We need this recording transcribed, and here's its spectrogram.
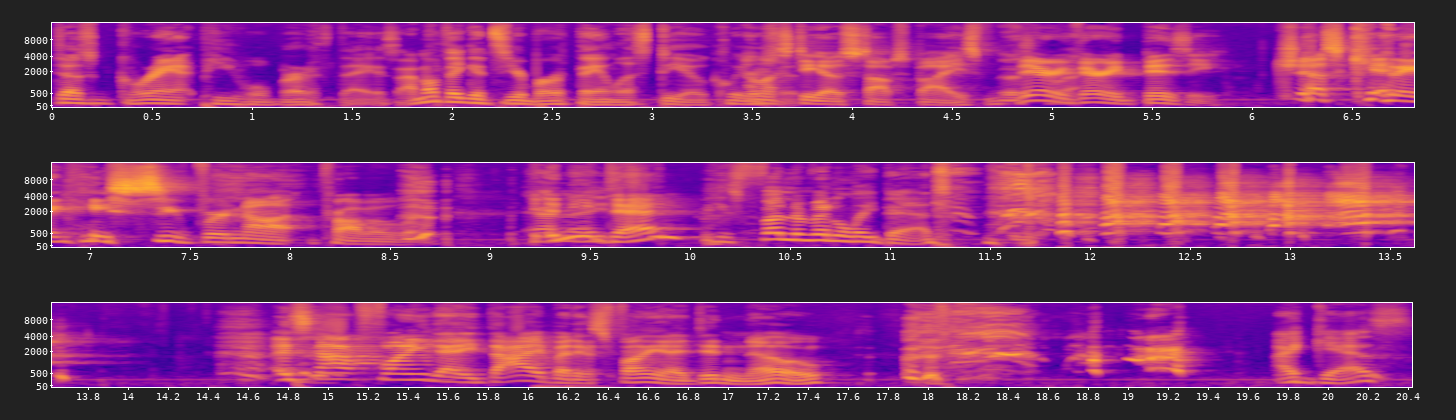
does grant people birthdays. I don't think it's your birthday unless Dio clears Unless it. Dio stops by. He's very, right. very busy. Just kidding. He's super not, probably. Isn't he he's- dead? He's fundamentally dead. It's not funny that he died, but it's funny I didn't know. I guess.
